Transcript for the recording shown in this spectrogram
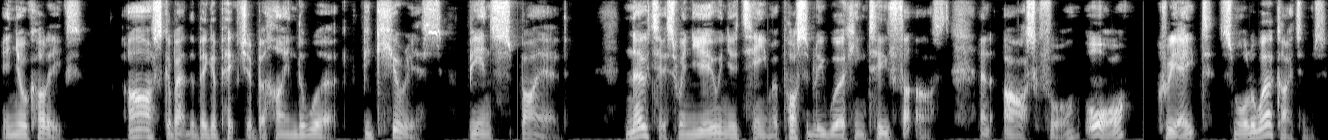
in your colleagues. Ask about the bigger picture behind the work. Be curious. Be inspired. Notice when you and your team are possibly working too fast and ask for or create smaller work items.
